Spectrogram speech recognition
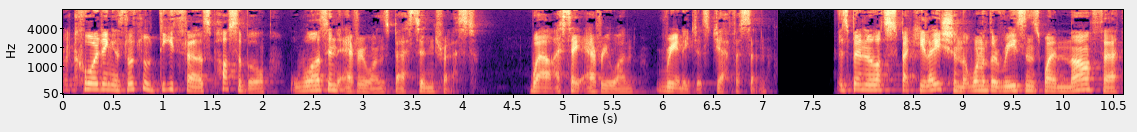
recording as little detail as possible was in everyone's best interest. Well, I say everyone, really just Jefferson. There's been a lot of speculation that one of the reasons why Martha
